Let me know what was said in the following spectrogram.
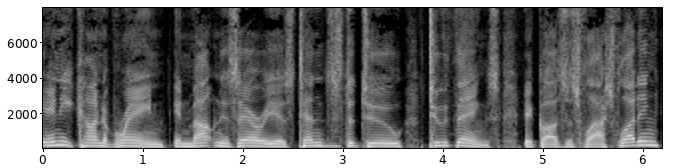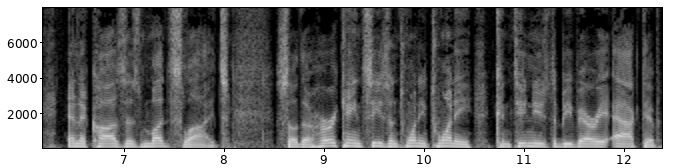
any kind of rain in mountainous areas tends to do two things: it causes flash flooding and it causes mudslides. So the hurricane season 2020 continues to be very active.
